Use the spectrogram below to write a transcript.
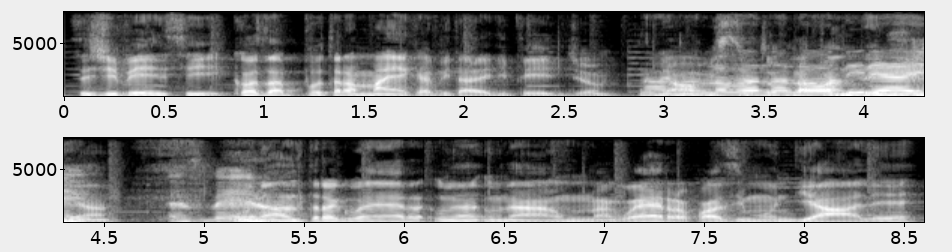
se ci pensi, cosa potrà mai capitare di peggio? No, Abbiamo lo- vissuto non la lo pandemia, un'altra guerra, una, una- una guerra quasi mondiale.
